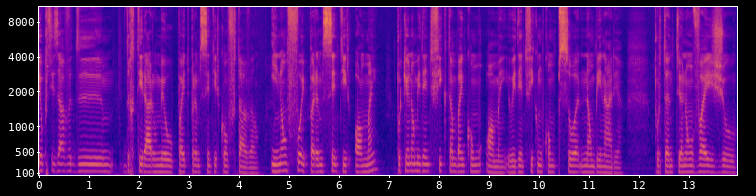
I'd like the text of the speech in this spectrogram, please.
eu precisava de, de retirar o meu peito para me sentir confortável. E não foi para me sentir homem, porque eu não me identifico também como homem, eu identifico-me como pessoa não binária. Portanto, eu não vejo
